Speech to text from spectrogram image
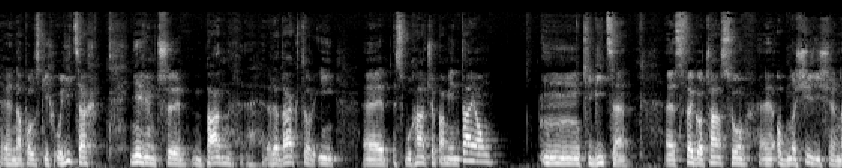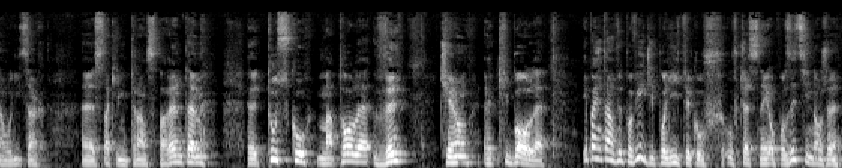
y, na polskich ulicach. Nie wiem, czy pan redaktor i e, słuchacze pamiętają. Mm, kibice swego czasu e, obnosili się na ulicach z takim transparentem Tusku, Matole, wy cię kibole. I pamiętam wypowiedzi polityków ówczesnej opozycji, no, że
